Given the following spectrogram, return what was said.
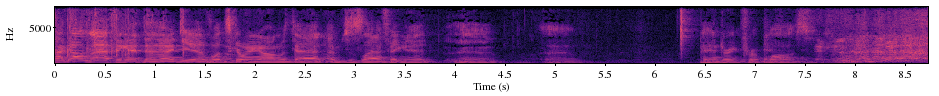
I'm not laughing at the idea of what's going on with that. I'm just laughing at uh, uh, pandering for applause.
